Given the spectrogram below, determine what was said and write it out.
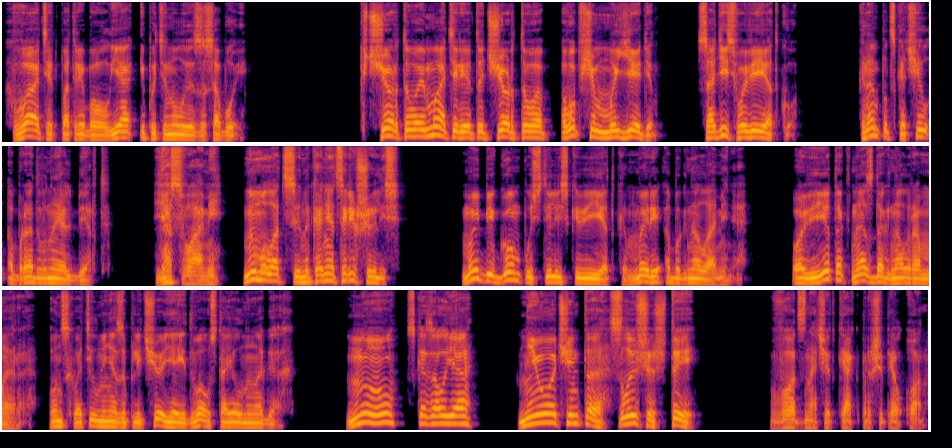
«Хватит!» — потребовал я и потянул ее за собой. К чертовой матери это чертово... В общем, мы едем. Садись в авиетку. К нам подскочил обрадованный Альберт. Я с вами. Ну, молодцы, наконец решились. Мы бегом пустились к авиеткам. Мэри обогнала меня. У авиеток нас догнал Ромеро. Он схватил меня за плечо, я едва устоял на ногах. «Ну», — сказал я, — «не очень-то, слышишь ты?» «Вот, значит, как», — прошепел он.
